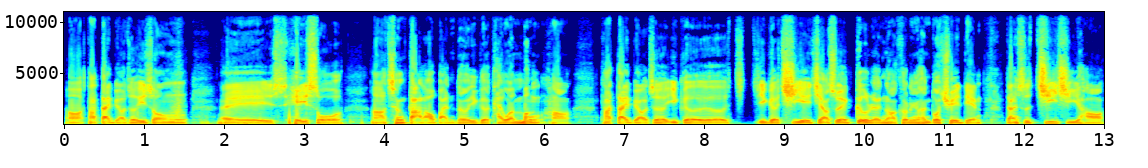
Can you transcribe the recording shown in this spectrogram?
啊，它代表着一种，诶、欸，黑手啊，成大老板的一个台湾梦哈。它代表着一个一个企业家，虽然个人啊可能有很多缺点，但是积极哈，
